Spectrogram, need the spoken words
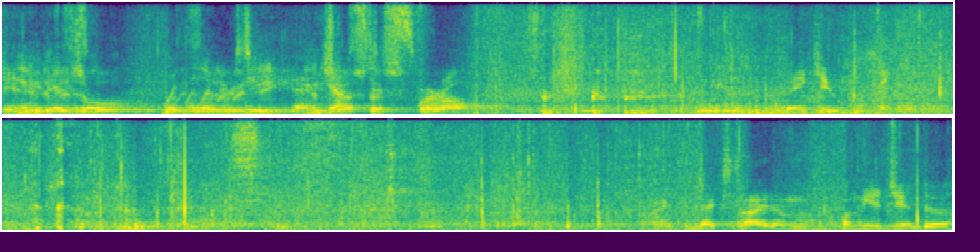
indivisible, with liberty and justice for all. Thank you. The next item on the agenda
